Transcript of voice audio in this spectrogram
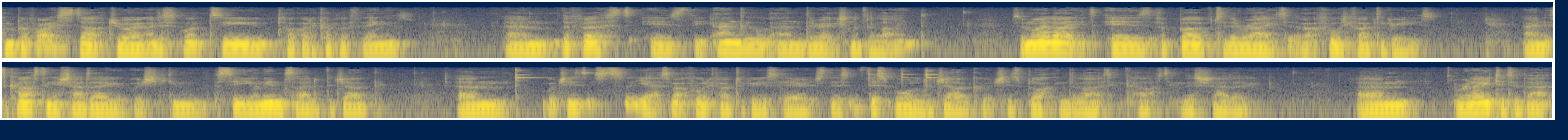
and before I start drawing I just want to talk about a couple of things. Um, the first is the angle and direction of the light. So my light is above to the right at about 45 degrees and it's casting a shadow which you can see on the inside of the jug um, which is, yeah, it's about 45 degrees here. It's this, this wall of the jug which is blocking the light and casting this shadow. Um, related to that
